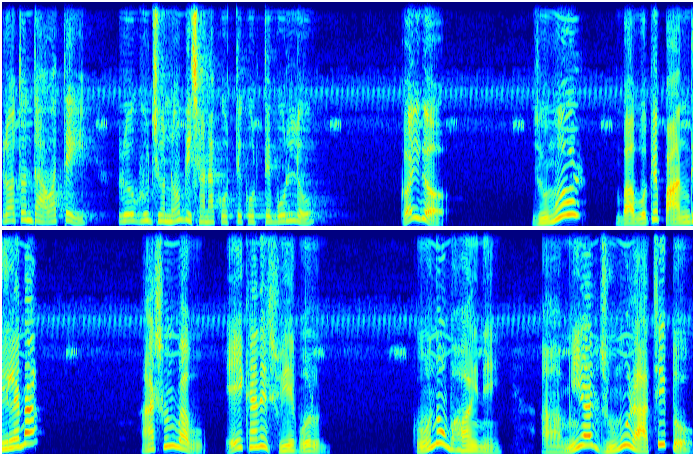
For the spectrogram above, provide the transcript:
রতন দাওয়াতেই রঘুর জন্য বিছানা করতে করতে বলল, কই গো? ঝুমুর, বাবুকে পান দিলে না? আসুন বাবু, এইখানে শুয়ে পড়ুন। কোনো ভয় নেই। আমি আর ঝুমুর আছি তো।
